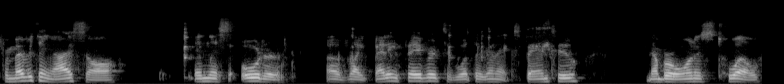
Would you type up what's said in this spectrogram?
from everything I saw in this order of like betting favorites of what they're going to expand to, number one is 12,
